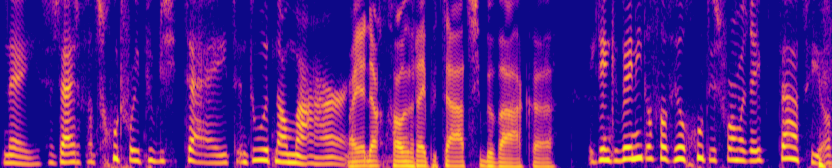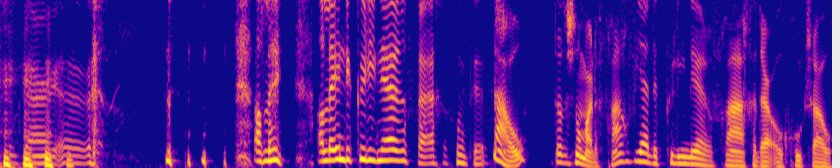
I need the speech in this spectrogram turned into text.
Nee, ze zeiden van het is goed voor je publiciteit en doe het nou maar. Maar je dacht gewoon reputatie bewaken. Ik denk, ik weet niet of dat heel goed is voor mijn reputatie als ik daar eh, alleen, alleen de culinaire vragen goed heb. Nou, dat is nog maar de vraag of jij de culinaire vragen daar ook goed zou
